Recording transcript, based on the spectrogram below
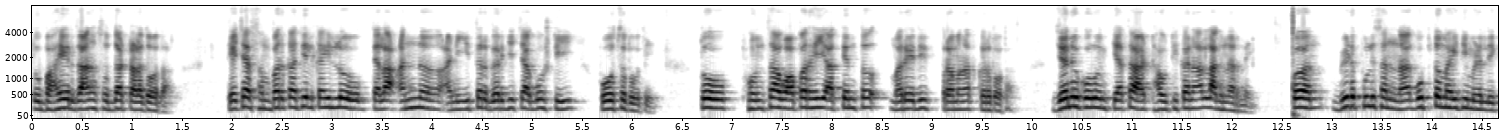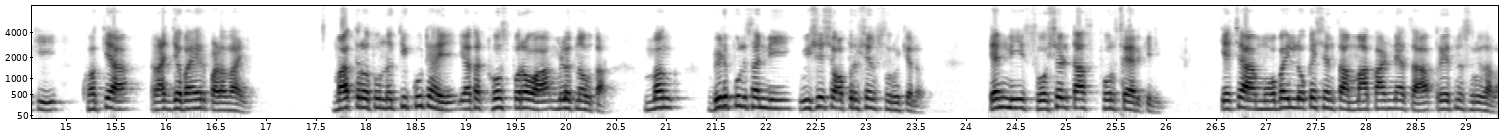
तो बाहेर जाणं सुद्धा टाळत होता. त्याच्या संपर्कातील काही लोक त्याला अन्न आणि इतर गरजेच्या गोष्टी पोहोचत होते. तो फोनचा वापरही अत्यंत मर्यादित प्रमाणात करत होता. जेणेकरून त्याचा ठावठिकाणा लागणार नाही. पण बीड पोलिसांना गुप्त माहिती मिळाली की खोक्या राज्याबाहेर पडला आहे. मात्र तो नक्की कुठे आहे याचा ठोस पुरावा मिळत नव्हता. मग बीड पोलिसांनी विशेष ऑपरेशन सुरू केलं. त्यांनी सोशल टास्क फोर्स तयार केली. त्याच्या मोबाईल लोकेशनचा मा काढण्याचा प्रयत्न सुरू झाला.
